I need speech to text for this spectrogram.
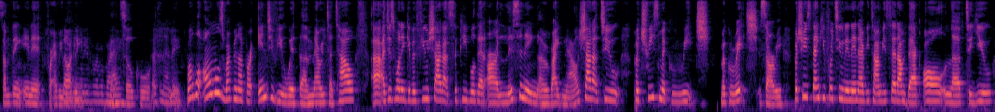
something in it for everybody. something in it for everybody That's so cool. Definitely. Well, we're almost wrapping up our interview with uh, Mary Tataw. Uh, I just want to give a few shout outs to people that are listening uh, right now. Shout out to Patrice McRich. McRich, sorry. Patrice, thank you for tuning in every time. You said I'm back. All love to you.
